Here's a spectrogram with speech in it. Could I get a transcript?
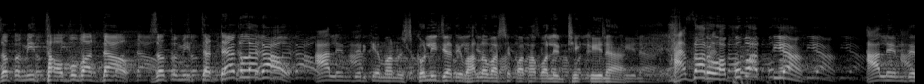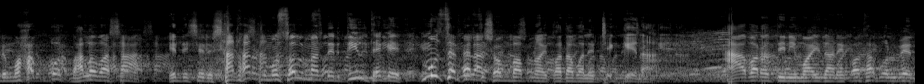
যত মিথ্যা অপবাদ দাও যত মিথ্যা ট্যাগ লাগাও, আলেমদেরকে মানুষ কলিজাতে ভালোবাসে কথা বলেন ঠিক কিনা হাজারো অপবাদ দিয়া আলেমদের মহাব্বত, ভালোবাসা এদেশের সাধারণ মুসলমানদের দিল থেকে মুছে ফেলা সম্ভব নয়, কথা বলেন ঠিক কিনা আবারও তিনি ময়দানে কথা বলবেন,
